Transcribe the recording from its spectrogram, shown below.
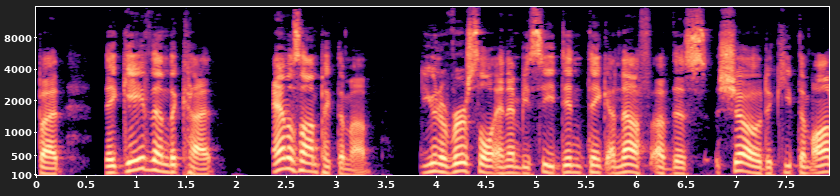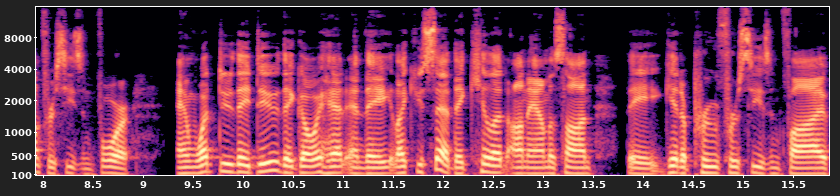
but they gave them the cut. Amazon picked them up. Universal and NBC didn't think enough of this show to keep them on for season four. And what do they do? They go ahead and they, like you said, they kill it on Amazon. They get approved for season five.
